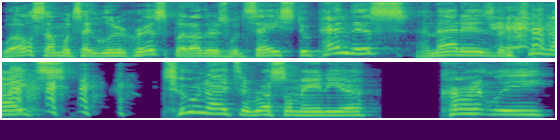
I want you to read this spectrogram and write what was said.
Well, some would say ludicrous, but others would say stupendous, and that is the two nights, two nights of WrestleMania. Currently,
